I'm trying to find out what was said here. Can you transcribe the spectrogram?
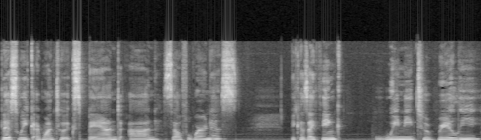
This week I want to expand on self awareness because I think we need to really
